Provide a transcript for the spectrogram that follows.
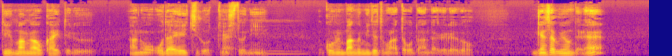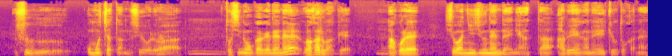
ていう漫画を描いてるあの小田栄一郎っていう人に、この番組に出てもらったことなんだけれど原作読んでねすぐ思っちゃったんですよ俺は、年のおかげでね分かるわけ、あこれ昭和20年代にあったある映画の影響とかね、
